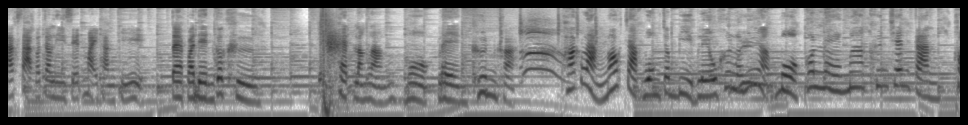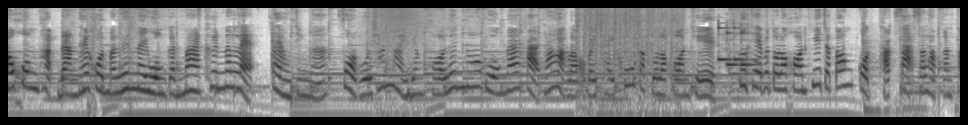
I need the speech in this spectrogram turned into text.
ทักษะก็จะรีเซ็ตใหม่ทันที แต่ประเด็นก็คือแพทหลังๆ หมอกแรงขึ้นค่ะพักหลังนอกจากวงจะบีบเร็วขึ้นแล้วเนี่ย หมอกก็แรงมากขึ้นเช่นกัน เขาคงผลักดันให้คนมาเล่นในวงกันมากขึ้นนั่นแหละ แต่จริงนะฟอร์ดเวอร์ชันใหม่ยังพอเล่นนอกวงได้ค่ะ ถ้าหากเราเอาไปใช้คู่กับตัวละครเคคือเคเป็นตัวละครที่จะต้องกดทักษะสลับกันไป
